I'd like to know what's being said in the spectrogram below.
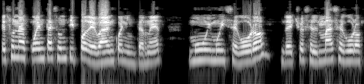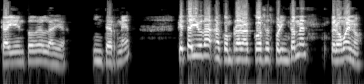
es una cuenta, es un tipo de banco en Internet muy, muy seguro. De hecho, es el más seguro que hay en toda la Internet. Que te ayuda a comprar cosas por Internet. Pero bueno,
